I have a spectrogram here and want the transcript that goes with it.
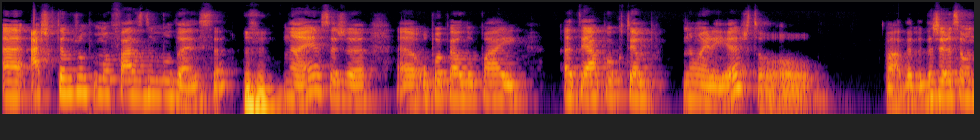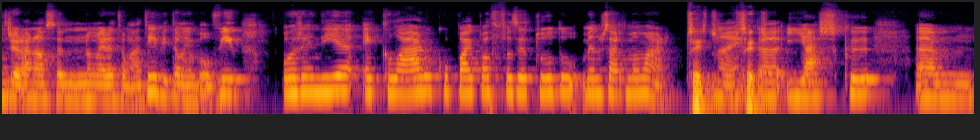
Uh, acho que estamos numa fase de mudança, uhum. não é? Ou seja, uh, o papel do pai até há pouco tempo não era este, ou, ou pá, da, da, geração anterior à nossa não era tão ativo e tão envolvido. Hoje em dia é claro que o pai pode fazer tudo menos dar de mamar. Certo, não é? certo. Uh, e acho que um,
